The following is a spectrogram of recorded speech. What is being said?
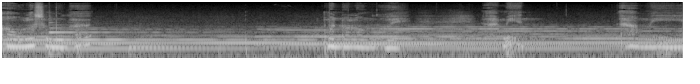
Allah semoga menolong gue. Amin. Amin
